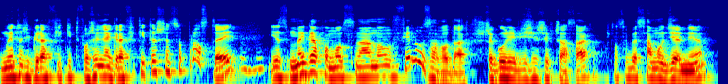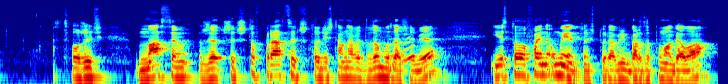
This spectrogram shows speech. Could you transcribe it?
umiejętność grafiki, tworzenia grafiki też często prostej Mhm. jest mega pomocna no, w wielu zawodach, szczególnie w dzisiejszych czasach. Można sobie samodzielnie stworzyć masę rzeczy, czy to w pracy, czy to gdzieś tam nawet w domu Mhm. dla siebie. I jest to fajna umiejętność, która mi bardzo pomagała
